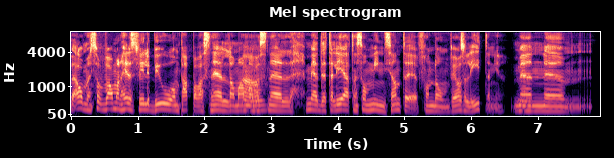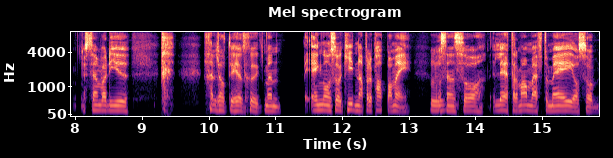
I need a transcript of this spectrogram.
ja, men så, var man helst ville bo, om pappa var snäll, om mamma Ja. var snäll. Mer detaljerat än så minns jag inte från dem, för jag var så liten ju. Men ehm, sen var det ju, det låter helt sjukt, men en gång så kidnappade pappa mig. Mm. Och sen så letade mamma efter mig och så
